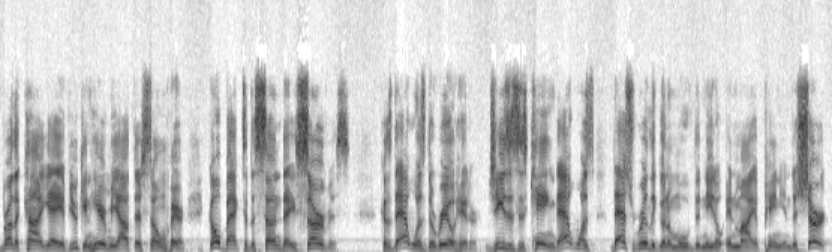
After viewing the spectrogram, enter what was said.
brother Kanye. If you can hear me out there somewhere, go back to the Sunday service because that was the real hitter. Jesus is King. That was that's really going to move the needle, in my opinion. The shirt,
